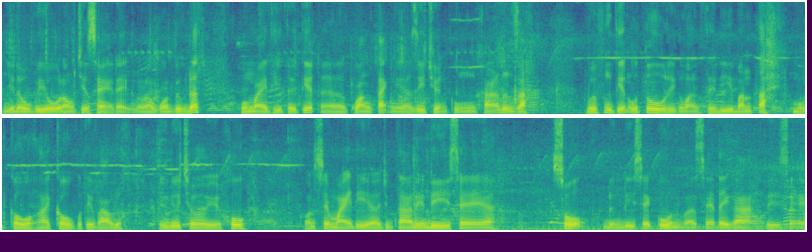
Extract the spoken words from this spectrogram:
như đầu video Long chia sẻ đấy là con đường đất. Hôm nay thì thời tiết quang tạnh di chuyển cũng khá đơn giản với phương tiện ô tô thì các bạn có thể đi bắn tải một cầu hai cầu có thể vào được. Nếu như trời khô còn xe máy thì ờ, chúng ta nên đi xe số đừng đi xe côn và xe tay ga thì sẽ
